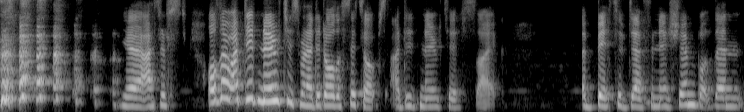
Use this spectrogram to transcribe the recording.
yeah, I just although I did notice when I did all the sit ups, I did notice like a bit of definition, but then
